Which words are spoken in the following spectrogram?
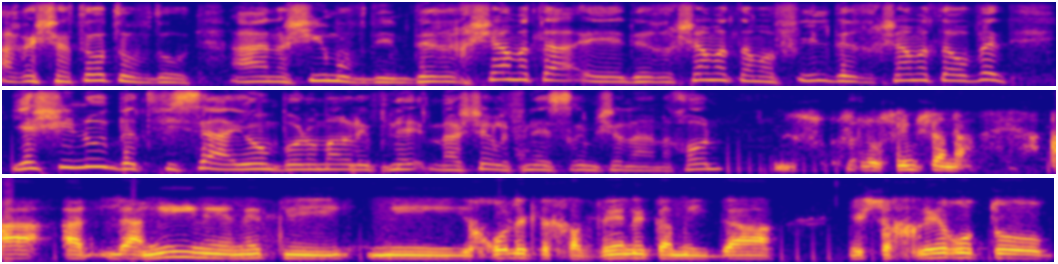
הרשתות עובדות, האנשים עובדים, דרך שם אתה, אה, דרך שם אתה מפעיל, דרך שם אתה עובד. יש שינוי בתפיסה היום, בוא נאמר, לפני, מאשר לפני 20 שנה, נכון? 30 שנה. אני נהניתי מיכולת לכוון את המידע, לשחרר אותו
